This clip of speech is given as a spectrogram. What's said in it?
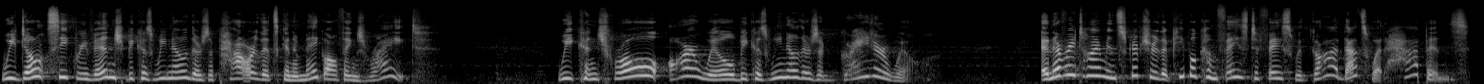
We don't seek revenge because we know there's a power that's going to make all things right. We control our will because we know there's a greater will. And every time in Scripture that people come face to face with God, that's what happens.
